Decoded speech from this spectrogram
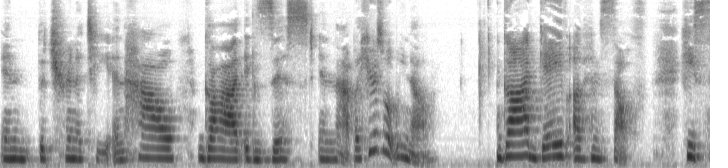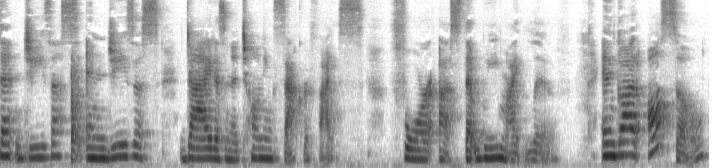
in the Trinity and how God exists in that. But here's what we know. God gave of himself. He sent Jesus and Jesus died as an atoning sacrifice for us that we might live. And God also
